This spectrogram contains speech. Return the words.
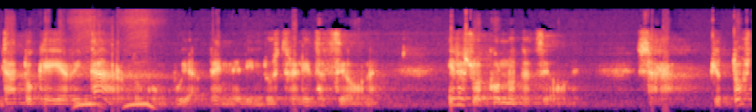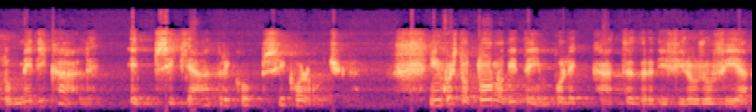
dato che il ritardo con cui avvenne l'industrializzazione e la sua connotazione sarà piuttosto medicale e psichiatrico-psicologica. In questo torno di tempo le cattedre di filosofia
